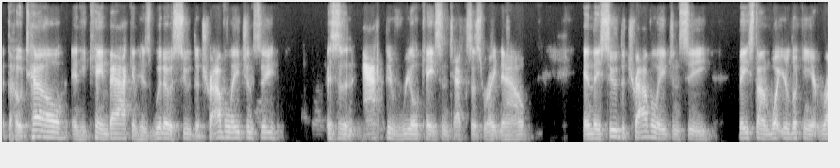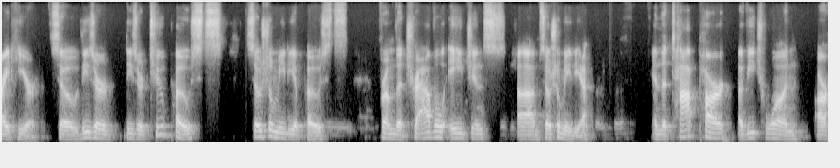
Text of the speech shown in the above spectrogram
at the hotel and he came back and his widow sued the travel agency. This is an active real case in Texas right now. And they sued the travel agency based on what you're looking at right here. So these are these are two posts, social media posts from the travel agent's um, social media. And the top part of each one are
